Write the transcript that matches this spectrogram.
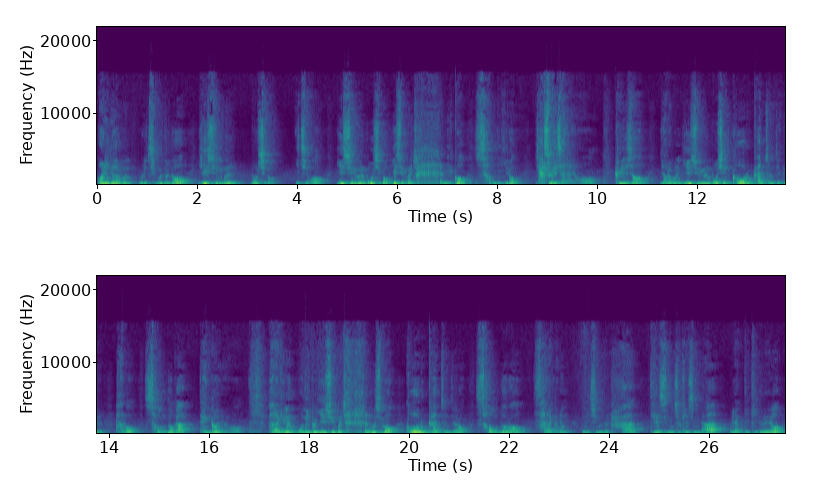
어린이 여러분, 우리 친구들도 예수님을 모시고 있죠. 예수님을 모시고 예수님을 잘 믿고 섬기기로 약속했잖아요. 그래서 여러분은 예수님을 모신 거룩한 존재들, 바로 성도가 된 거예요. 바라기는 오늘 또 예수님을 잘 모시고 거룩한 존재로 성도로 살아가는 우리 친구들 다 되었으면 좋겠습니다. 우리 함께 기도해요.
